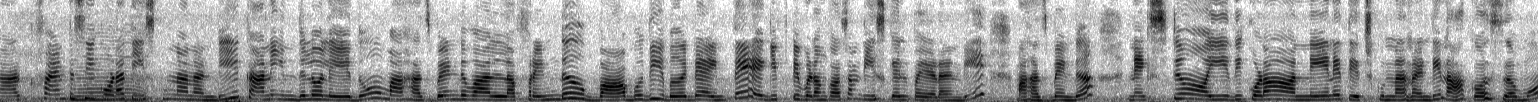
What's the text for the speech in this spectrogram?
డార్క్ ఫ్యాంటసీ కూడా తీసుకున్నానండి కానీ ఇందులో లేదు. మా హస్బెండ్ వాళ్ళ ఫ్రెండ్ బాబుది బర్త్డే అయితే గిఫ్ట్ ఇవ్వడం కోసం తీసుకెళ్ళిపోయాడండి మా హస్బెండ్ నెక్స్ట్ ఇది కూడా నేనే తెచ్చుకున్నానండి నా కోసము.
